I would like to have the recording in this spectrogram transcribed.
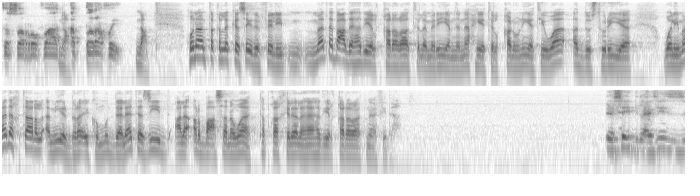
تصرفات نعم. الطرفين نعم هنا أنتقل لك سيد الفيلي ماذا بعد هذه القرارات الأميرية من الناحية القانونية والدستورية ولماذا اختار الأمير برأيكم مدة لا تزيد على أربع سنوات تبقى خلالها هذه القرارات نافذة؟ يا سيدي العزيز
